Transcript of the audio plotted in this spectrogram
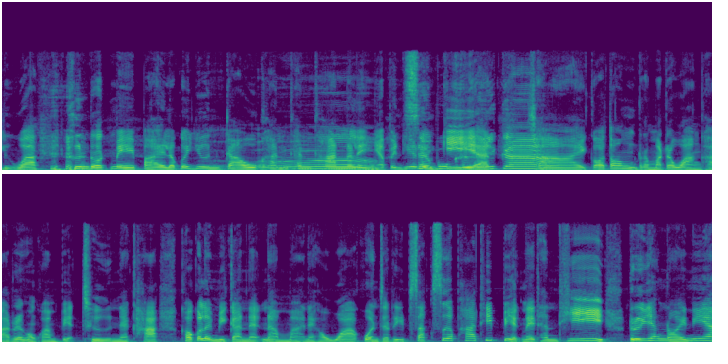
หรือว่าขึ้นรถเมย์ไปแล้วก็ยืนเกาคันคันคันอะไรอย่างเงี้ยเป็นที่รังเกียจเสียบุคลิกอะใช่ก็ต้องระมัดระวังค่ะเรื่องของความเปียกชื้นนะคะเขาก็เลยมีการแนะนำมานะคะว่าควรจะรีบซักเสื้อผ้าที่เปียกในทันที หรืออย่างน้อยเนี่ย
